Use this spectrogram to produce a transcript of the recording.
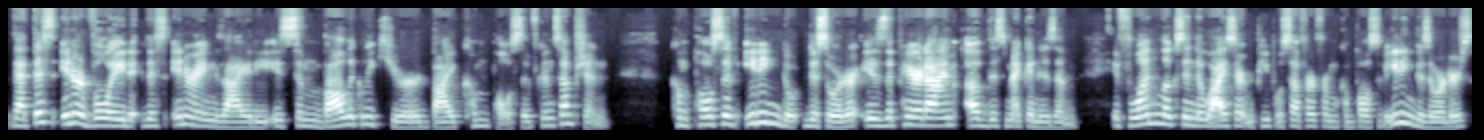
that this inner void, this inner anxiety, is symbolically cured by compulsive consumption. Compulsive eating do- disorder is the paradigm of this mechanism. If one looks into why certain people suffer from compulsive eating disorders,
